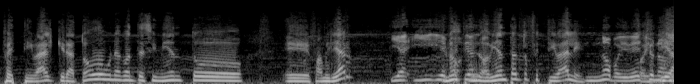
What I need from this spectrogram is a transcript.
festival, que era todo un acontecimiento eh, familiar. Y, y- y No, festival- no habían tantos festivales. No, pues de Hoy hecho no día-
